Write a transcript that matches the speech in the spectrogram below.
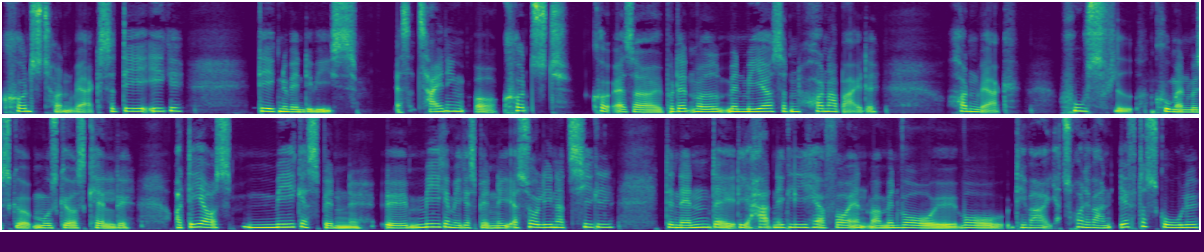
kunsthåndværk. Så det er ikke, det er ikke nødvendigvis altså tegning og kunst, altså på den måde, men mere sådan håndarbejde, håndværk, husflid, kunne man måske, måske også kalde det. Og det er også mega spændende. Øh, mega, mega spændende. Jeg så lige en artikel den anden dag, jeg har den ikke lige her foran mig, men hvor, øh, hvor det var, jeg tror det var en efterskole,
